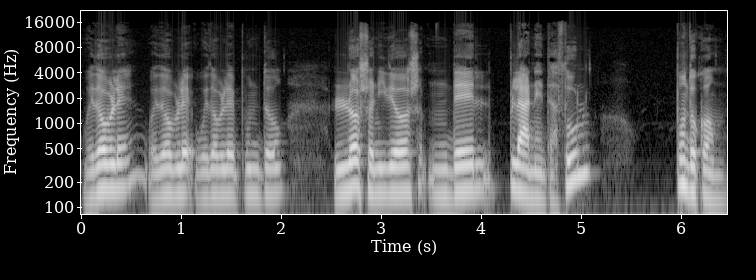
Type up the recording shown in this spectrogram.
www.losonidosdelplanetazul.com.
